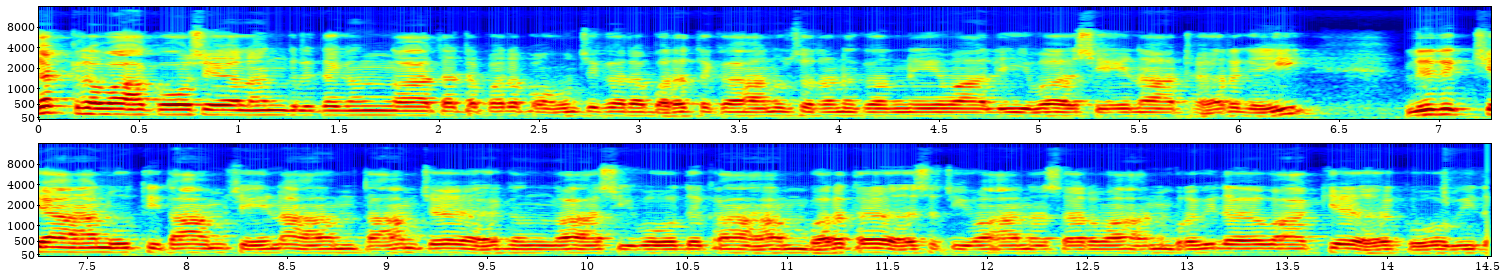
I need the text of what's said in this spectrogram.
चक्रवाकों से अलंकृत गंगा तट पर पहुँच कर भरत का अनुसरण करने वाली वह सेना ठहर गई। निरीक्षानुत्थितां सेनां, तां च गङ्गा शिवोदकां। भरत, सचिवान्, सर्वान् ब्रविद वाक्य कोविद।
